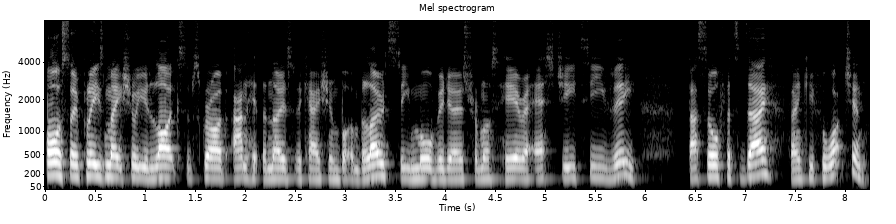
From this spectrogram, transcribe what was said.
Also, please make sure you like, subscribe, and hit the notification button below to see more videos from us here at SGTV. That's all for today. Thank you for watching.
